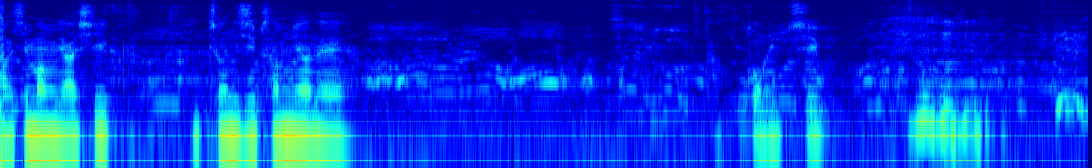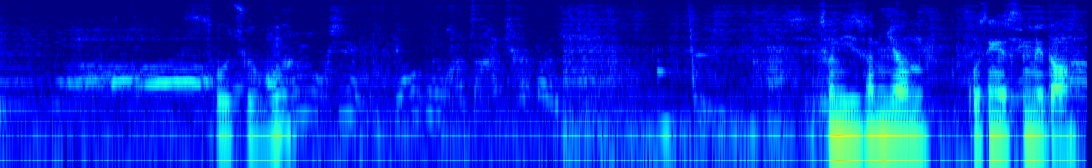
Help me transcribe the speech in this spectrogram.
마지막 야식 2023년에 닭똥집 소주 2023년 고생했습니다.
